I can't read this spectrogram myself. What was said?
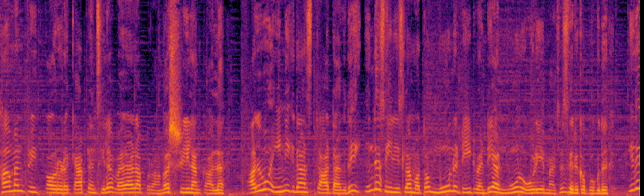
ஹர்மன்பிரீத் கவுரோட கேப்டன்சியில் விளையாட போகிறாங்க ஸ்ரீலங்காவில் அதுவும் இன்னைக்கு தான் ஸ்டார்ட் ஆகுது. இந்த சீரீஸில் மொத்தம் மூணு டி டுவெண்ட்டி அண்ட் மூணு ஓடிஐ மேட்சஸ் இருக்க போகுது. இது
